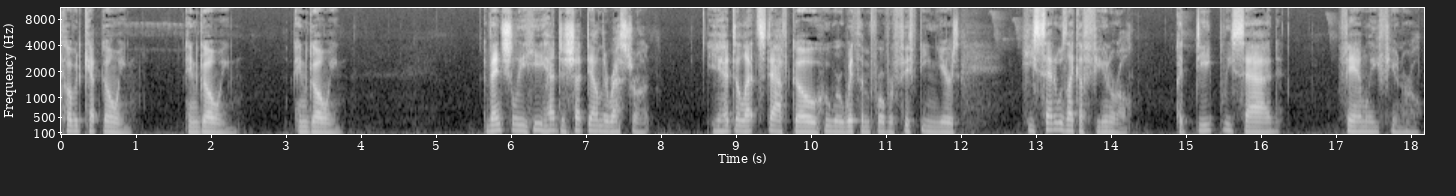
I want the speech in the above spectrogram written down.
COVID kept going and going and going. Eventually, he had to shut down the restaurant. He had to let staff go who were with him for over 15 years. He said it was like a funeral, a deeply sad family funeral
